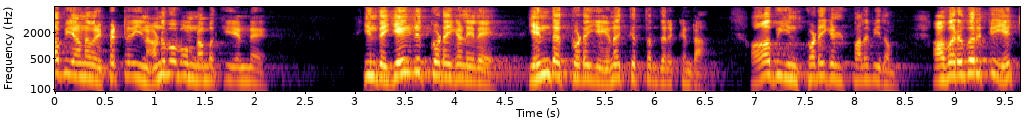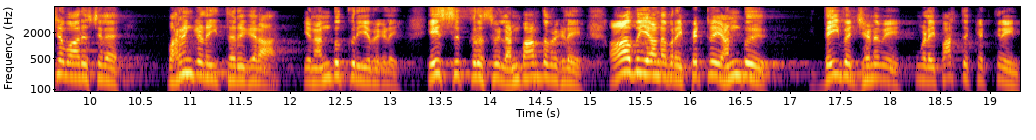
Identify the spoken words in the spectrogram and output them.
ஆவியானவரை பெற்றதின் அனுபவம் நமக்கு என்ன? இந்த ஏழு கொடைகளிலே எந்த கொடையை எனக்கு தந்திருக்கின்றான்? ஆவியின் கொடைகள் பலவிதம். அவரவருக்கு ஏற்றவாறு சில வரங்களை தருகிறார். என் அன்புக்குரியவர்களே இயேசு கிறிஸ்துவில் அன்பார்ந்தவர்களே ஆவியானவரை பெற்ற அன்பு தெய்வ ஜனவே உங்களை பார்த்து கேட்கிறேன்.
